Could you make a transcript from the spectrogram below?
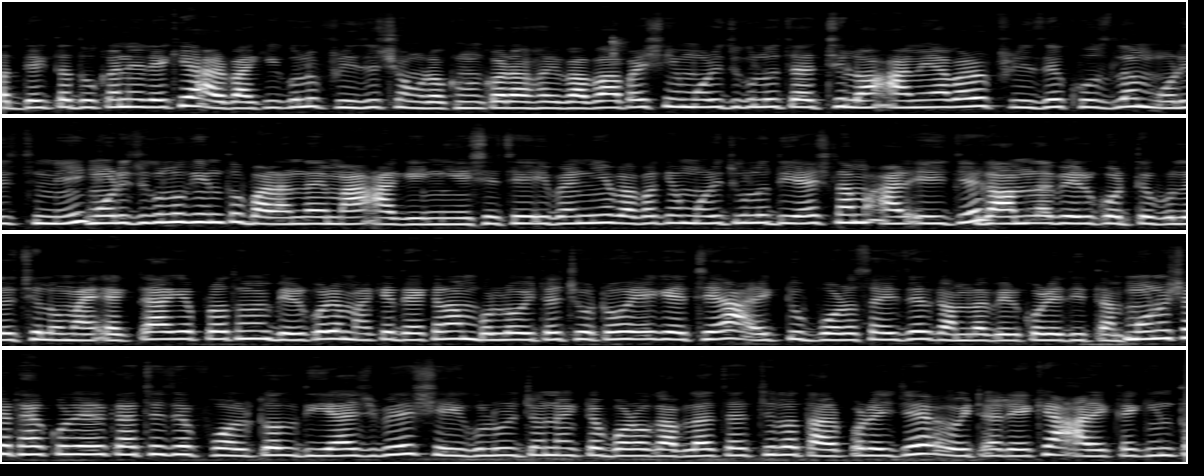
অর্ধেকটা দোকানে রেখে আর বাকিগুলো ফ্রিজে সংরক্ষণ করা হয়। বাবা আবার সেই মরিচগুলো চাচ্ছিল, আমি আবার ফ্রিজে খুঁজলাম, মরিচ নেই। মরিচগুলো কিন্তু বারান্দায় মা আগেই নিয়ে এসেছে। এবার নিয়ে বাবাকে মরিচগুলো দিয়ে আসলাম, আর এই যে গামলা বের করতে বলেছিল মা, একটা আগে প্রথমে বের করে মাকে দেখালাম, বলল, ওইটা ছোট হয়ে গেছে, আর একটু বড় সাইজের গামলা বের করে দিতাম। মনসা ঠাকুরের কাছে যে ফল টল দিয়ে আসবে সেইগুলোর জন্য একটা বড় গাবলা চাচ্ছিল। তারপর এই যে ওইটা রেখে আরেকটা কিন্তু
